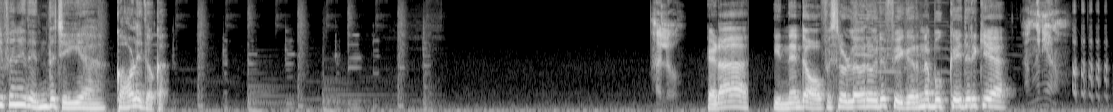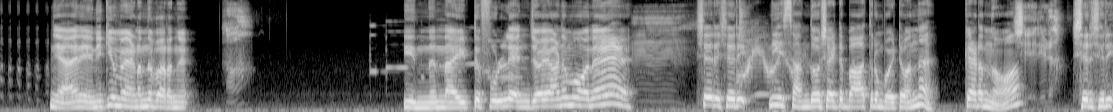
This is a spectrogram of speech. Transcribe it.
ഇവനിത് എന്ത് ചെയ്യാ? കോൾ ചെയ്തൊക്കെ. ഹലോ? എടാ ഇന്ന് എന്റെ ഓഫീസിലുള്ളവർ ഒരു ഫിഗറിനെ ബുക്ക് ചെയ്തിരിക്കുക അങ്ങനെയാണോ? ഞാൻ എനിക്കും വേണമെന്ന് പറഞ്ഞു. ഇന്ന് നൈറ്റ് ഫുൾ എൻജോയ് ആണ് മോനെ. ശരി ശരി. നീ സന്തോഷായിട്ട് ബാത്റൂം പോയിട്ട് വന്ന് കിടന്നോ. ശരി ശരി.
